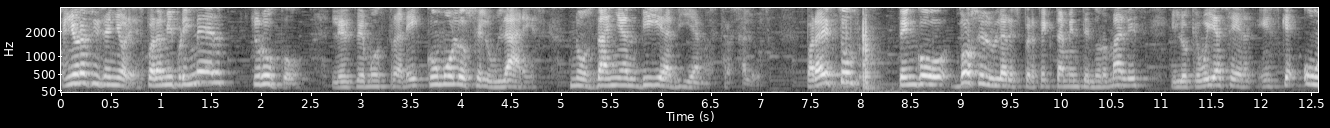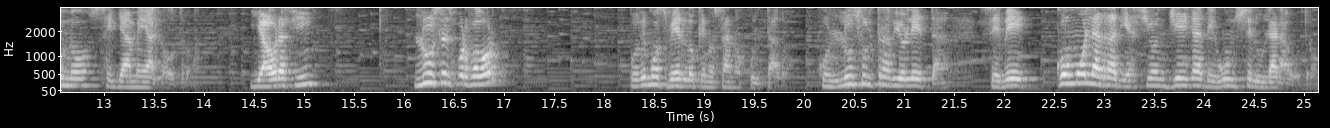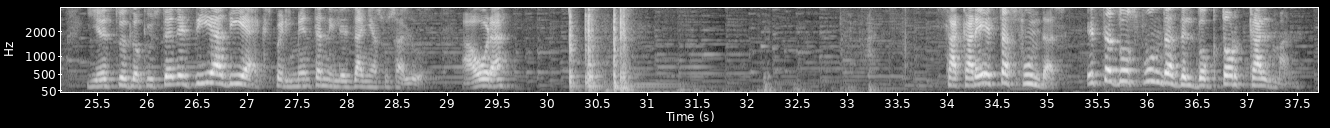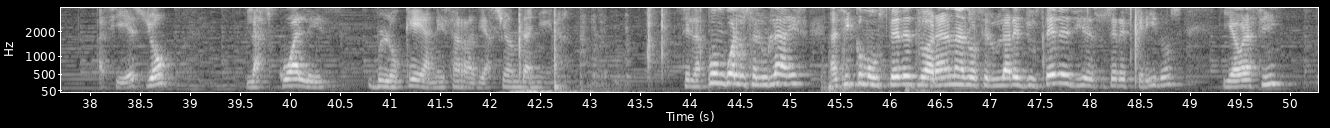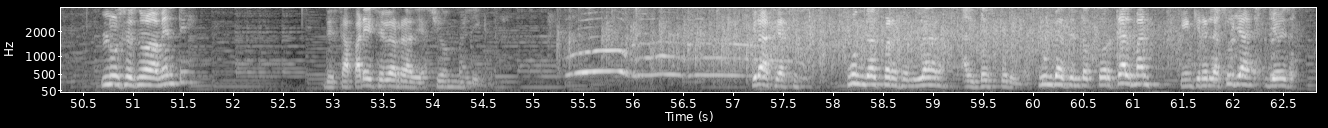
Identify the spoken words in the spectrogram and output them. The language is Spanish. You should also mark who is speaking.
Speaker 1: Señoras y señores, para mi primer truco, les demostraré cómo los celulares nos dañan día a día nuestra salud. Para esto, tengo dos celulares perfectamente normales y lo que voy a hacer es que uno se llame al otro. Y ahora sí, luces por favor. Podemos ver lo que nos han ocultado. Con luz ultravioleta se ve cómo la radiación llega de un celular a otro. Y esto es lo que ustedes día a día experimentan y les daña su salud. Ahora, sacaré estas fundas, estas dos fundas del Dr. Kalman. Así es yo, las cuales bloquean esa radiación dañina. Se la pongo a los celulares, así como ustedes lo harán a los celulares de ustedes y de sus seres queridos. Y ahora sí, luces nuevamente. Desaparece la radiación maligna. Gracias. Fundas para celular al 2x1. Fundas del Dr. Kalman. Quien quiere la suya, llévese.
